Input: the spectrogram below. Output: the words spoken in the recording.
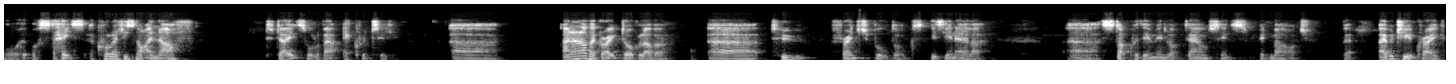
or, or states equality is not enough. Today it's all about equity. Uh, and another great dog lover, uh, two French bulldogs, Izzy and Ella. Uh, stuck with him in lockdown since mid March. But over to you, Craig.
